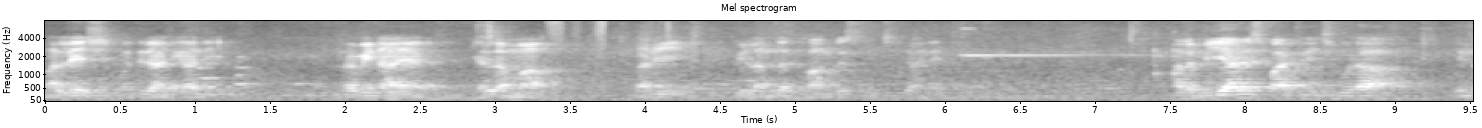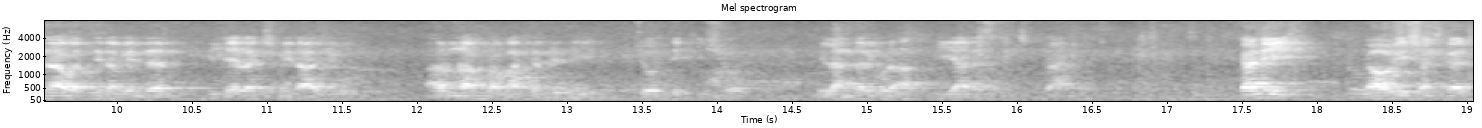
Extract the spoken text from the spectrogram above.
మల్లేష్ ముదిరాజ్ కానీ రవినాయక్ ఎల్లమ్మ మరి వీళ్ళందరూ కాంగ్రెస్ నుంచి జాయిన్ అవుతారు మళ్ళీ బీఆర్ఎస్ పార్టీ నుంచి కూడా ఇంద్రావతి రవీందర్ విజయలక్ష్మి రాజు అరుణ ప్రభాకర్ రెడ్డి జ్యోతి కిషోర్ వీళ్ళందరూ కూడా బీఆర్ఎస్ నుంచి జాయిన్ కానీ గౌరీ శంకర్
